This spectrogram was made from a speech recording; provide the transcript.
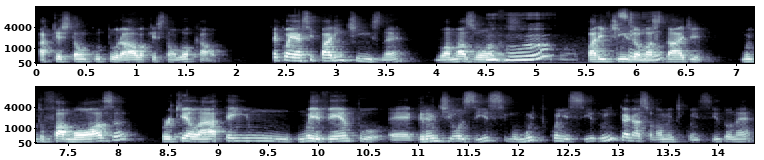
à questão cultural, à questão local. Você conhece Parintins, né? No Amazonas. Uhum. Parintins Sim. é uma cidade muito famosa, porque lá tem um, um evento é, grandiosíssimo, muito conhecido, internacionalmente conhecido, né?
